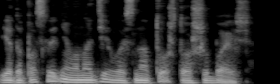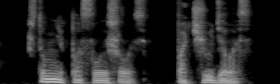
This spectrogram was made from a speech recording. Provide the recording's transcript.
Я до последнего надеялась на то, что ошибаюсь, что мне послышалось, почудилось.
